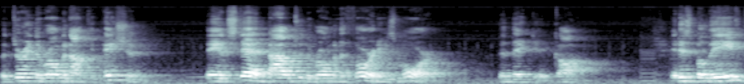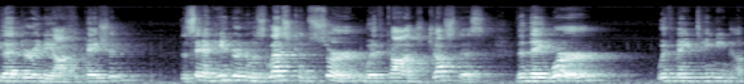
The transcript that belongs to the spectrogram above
But during the Roman occupation, they instead bowed to the Roman authorities more than they did God. It is believed that during the occupation, the Sanhedrin was less concerned with God's justice than they were with maintaining a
